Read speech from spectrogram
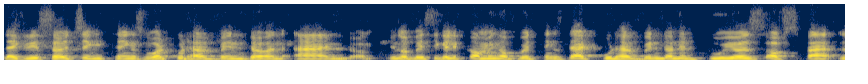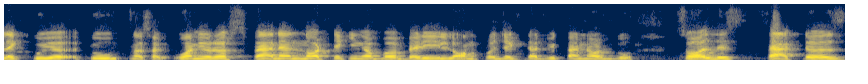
like researching things what could have been done and um, you know basically coming up with things that could have been done in two years of span like two year two uh, sorry one year of span and not taking up a very long project that we cannot do so all these factors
